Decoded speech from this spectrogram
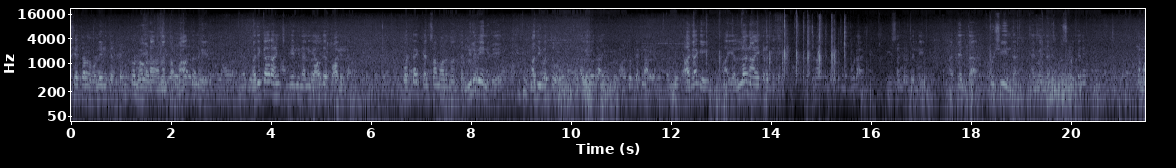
ಕ್ಷೇತ್ರವನ್ನು ಒಳ್ಳೆ ರೀತಿಯಲ್ಲಿ ತೆಗೆದುಕೊಂಡು ಹೋಗೋಣ ಅನ್ನೋಂಥ ಮಾತನ್ನು ಹೇಳಿ. ಅಧಿಕಾರ ಹಂಚಿಕೆಯಲ್ಲಿ ನನಗೆ ಯಾವುದೇ ಪಾಲಿಲ್ಲ. ಒಟ್ಟಾಗಿ ಕೆಲಸ ಮಾಡೋಣ ನಿಲುವೇನಿದೆ ಅದು ಇವತ್ತು ಅವಿರೋಧ ಬಹಳ ದೊಡ್ಡ ಕಾರ್ಯ. ಹಾಗಾಗಿ ಆ ಎಲ್ಲ ನಾಯಕರ ಜೊತೆಗೆ ಕೂಡ ಈ ಸಂದರ್ಭದಲ್ಲಿ ಅತ್ಯಂತ ಖುಷಿಯಿಂದ ಹೆಮ್ಮೆಯಿಂದ ನೆನಪಿಸ್ಕೊಳ್ತೇನೆ ನಮ್ಮ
